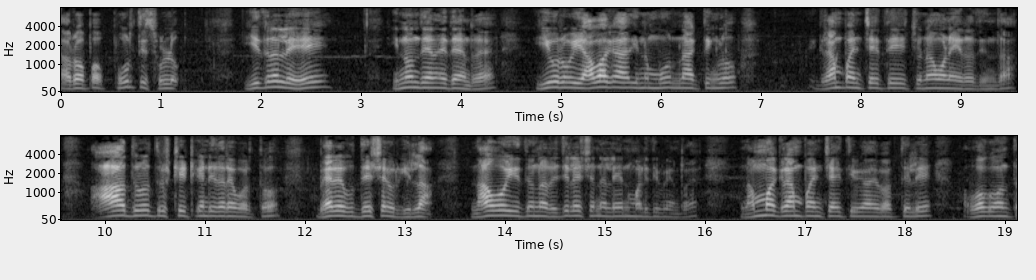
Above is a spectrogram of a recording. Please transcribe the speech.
ಆರೋಪ ಪೂರ್ತಿ ಸುಳ್ಳು. ಇದರಲ್ಲಿ ಇನ್ನೊಂದೇನಿದೆ ಅಂದರೆ ಇವರು ಯಾವಾಗ ಇನ್ನು ಮೂರು ನಾಲ್ಕು ತಿಂಗಳು ಗ್ರಾಮ ಪಂಚಾಯತಿ ಚುನಾವಣೆ ಇರೋದ್ರಿಂದ ಆ ದೂರದೃಷ್ಟಿ ಇಟ್ಕೊಂಡಿದ್ದಾರೆ ಹೊರತು ಬೇರೆ ಉದ್ದೇಶ ಇವ್ರಿಗಿಲ್ಲ. ನಾವು ಇದನ್ನು ರೆಜುಲೇಷನಲ್ಲಿ ಏನು ಮಾಡಿದ್ದೀವಿ ಅಂದರೆ ನಮ್ಮ ಗ್ರಾಮ ಪಂಚಾಯತಿ ವ್ಯಾಪ್ತಿಯಲ್ಲಿ ಹೋಗುವಂಥ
